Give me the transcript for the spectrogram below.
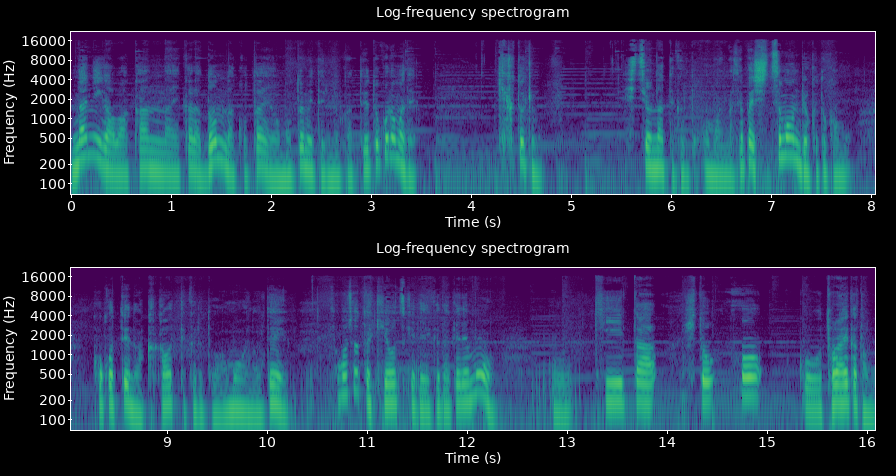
何が分かんないからどんな答えを求めてるのかっていうところまで聞く時も必要になってくると思います。やっぱり質問力とかもここっていうのは関わってくるとは思うのでそこちょっと気をつけていくだけでもこう聞いた人のこう捉え方も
